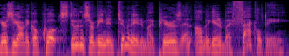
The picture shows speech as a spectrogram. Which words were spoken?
Here's the article, quote, students are being intimidated by peers and obligated by faculty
